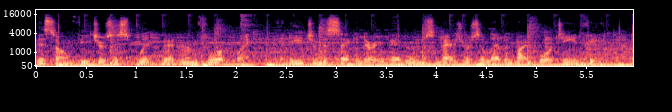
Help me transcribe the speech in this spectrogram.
This home features a split bedroom floor plan, and each of the secondary bedrooms measures 11 by 14 feet.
